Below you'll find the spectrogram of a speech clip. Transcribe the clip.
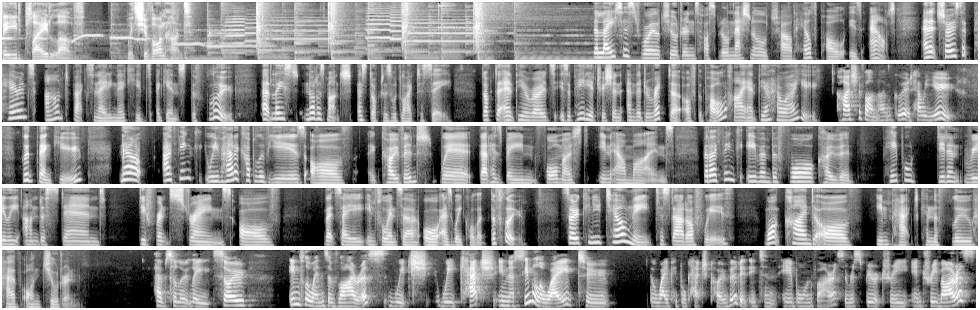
Feed, Play, Love with Siobhan Hunt. The latest Royal Children's Hospital National Child Health Poll is out, and it shows that parents aren't vaccinating their kids against the flu, at least not as much as doctors would like to see. Dr. Anthea Rhodes is a paediatrician and the director of the poll. Hi, Anthea, how are you? Hi, Siobhan, I'm good. How are you? Good, thank you. Now, I think we've had a couple of years of uh, COVID where that has been foremost in our minds. But I think even before COVID, people didn't really understand different strains of, let's say, influenza, or as we call it, the flu. So, can you tell me to start off with what kind of impact can the flu have on children? Absolutely. So, influenza virus, which we catch in a similar way to the way people catch COVID, it, it's an airborne virus, a respiratory entry virus,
